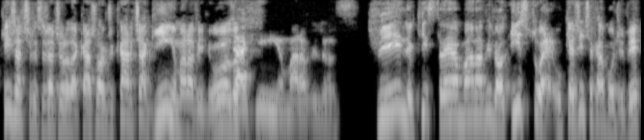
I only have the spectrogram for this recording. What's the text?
quem já tirou? Você já tirou da caixa logo de cara? Tiaguinho, maravilhoso. Tiaguinho, maravilhoso. Filho, que estreia maravilhosa. Isto é, o que a gente acabou de ver,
